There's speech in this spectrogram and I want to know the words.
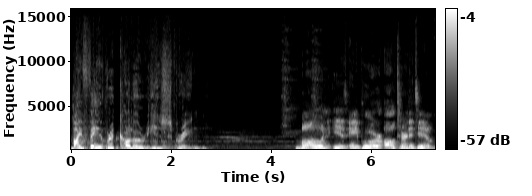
My favorite color is spring. Bone is a poor alternative.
